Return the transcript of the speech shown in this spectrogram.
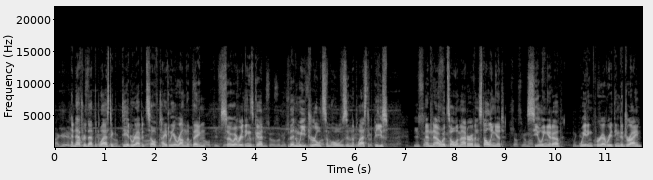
And after that the plastic did wrap itself tightly around the thing, so everything's good. Then we drilled some holes in the plastic piece, and now it's all a matter of installing it, sealing it up, waiting for everything to dry.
